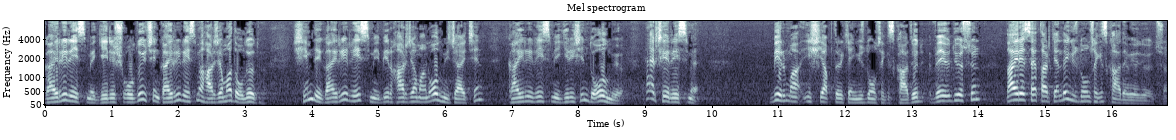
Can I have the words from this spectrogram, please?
gayri resmi geliş olduğu için gayri resmi harcama da oluyordu. Şimdi gayri resmi bir harcaman olmayacağı için gayri resmi girişin de olmuyor. Her şey resmi. Bir iş yaptırırken %18 KDV ödüyorsun. Daire satarken de %18 KDV ödüyorsun.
